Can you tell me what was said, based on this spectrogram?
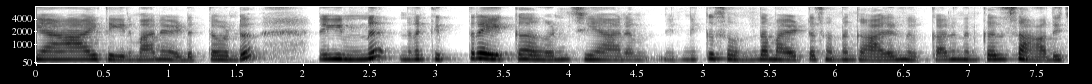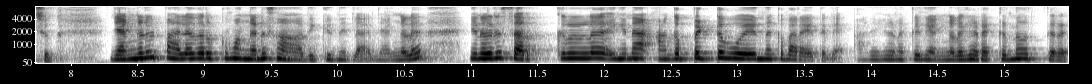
ഞാൻ തീരുമാനം എടുത്തുകൊണ്ട് നീ ഇന്ന് നിനക്ക് ഇത്രയൊക്കെ ഏൺ ചെയ്യാനും നിനക്ക് സ്വന്തമായിട്ട് സ്വന്തം കാലിൽ നിൽക്കാനും നിനക്കത് സാധിച്ചു. ഞങ്ങൾ പലവർക്കും അങ്ങനെ സാധിക്കുന്നില്ല. ഞങ്ങൾ ഇങ്ങനെ ഒരു സർക്കിളിൽ ഇങ്ങനെ അകപ്പെട്ടു പോയെന്നൊക്കെ പറയത്തില്ലേ? അതേ കണക്ക് ഞങ്ങൾ കിടക്കുന്ന ഒത്തിരി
